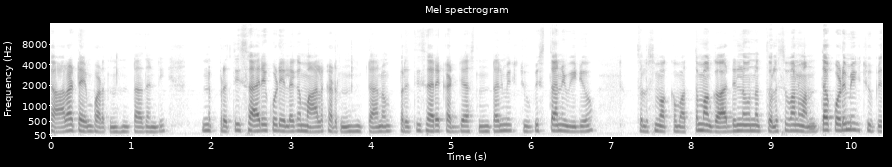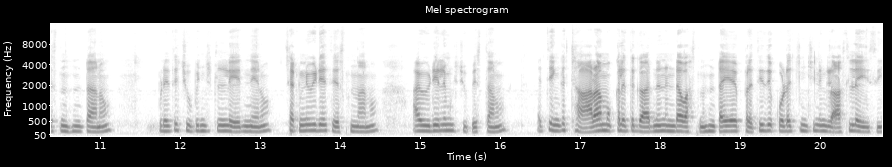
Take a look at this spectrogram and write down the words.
చాలా టైం పడుతుంటుందండి ప్రతిసారి కూడా ఇలాగే మాల కడుతుంటాను ప్రతిసారి కట్ చేస్తుంటాను మీకు చూపిస్తాను వీడియో. తులసి మొక్క మొత్తం మా గార్డెన్లో ఉన్న తులసి వనం అంతా కూడా మీకు చూపిస్తుంటాను. ఇప్పుడైతే చూపించడం లేదు నేను సెకండ్ వీడియో తీస్తున్నాను ఆ వీడియోలో మీకు చూపిస్తాను. అయితే ఇంకా చాలా మొక్కలు అయితే గార్డెన్ నిండా వస్తుంటాయి ప్రతిదీ కూడా చిన్న చిన్న గ్లాసులో వేసి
